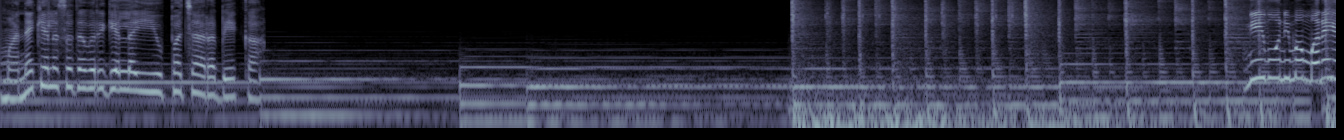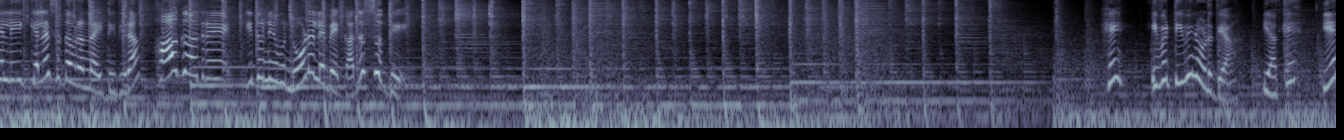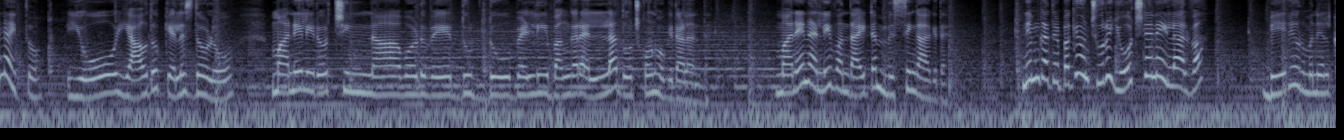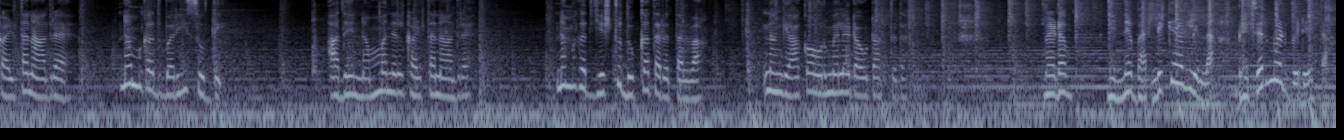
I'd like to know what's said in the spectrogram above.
ಮನೆ ಕೆಲಸದವರಿಗೆಲ್ಲ ಈ ಉಪಚಾರ ಬೇಕಾ? ನೀವು ನಿಮ್ಮ ಮನೆಯಲ್ಲಿ ಕೆಲಸದವರನ್ನ ಇಟ್ಟಿದ್ದೀರಾ? ಹಾಗಾದ್ರೆ ಇದು ನೀವು ನೋಡಲೇಬೇಕಾದ ಸುದ್ದಿ. ಹೇ, ಇವ ಟಿವಿ ನೋಡಿದ್ಯಾ? ಯಾಕೆ? ಏನಾಯ್ತು? ಅಯ್ಯೋ, ಯಾವುದೋ ಕೆಲಸದವಳು ಮನೇಲಿರೋ ಚಿನ್ನ ಒಡವೆ ದುಡ್ಡು ಬೆಳ್ಳಿ ಬಂಗಾರ ಎಲ್ಲ ದೋಚ್ಕೊಂಡು ಹೋಗಿದ್ದಾಳಂತೆ. ಮನೆಯಲ್ಲಿ ಒಂದು ಐಟಮ್ ಮಿಸ್ಸಿಂಗ್ ಆಗಿದೆ. ನಿಮ್ಗೆ ಅದ್ರ ಬಗ್ಗೆ ಒಂಚೂರು ಯೋಚನೆನೇ ಇಲ್ಲ ಅಲ್ವಾ? ಬೇರೆಯವ್ರ ಮನೇಲಿ ಕಳ್ತನ ಆದ್ರೆ ನಮ್ಗದು ಬರೀ ಸುದ್ದಿ. ಅದೇ ನಮ್ಮ ಮನೇಲಿ ಕಳ್ತನ ಆದ್ರೆ ನಮಗದು ಎಷ್ಟು ದುಃಖ ತರುತ್ತಲ್ವಾ? ನಂಗೆ ಯಾಕೋ ಅವ್ರ ಮೇಲೆ ಡೌಟ್ ಆಗ್ತದೆ. ಮೇಡಮ್ ನಿನ್ನೆ ಬರಲಿಕ್ಕೆ ಆಗಲಿಲ್ಲ. ಬೇಜಾರು ಮಾಡಬೇಡಿ ಆಯ್ತಾ?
